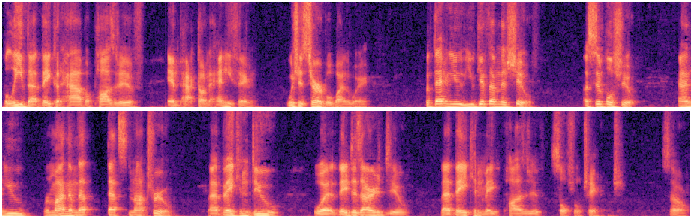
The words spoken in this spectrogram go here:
believe that they could have a positive impact on anything, which is terrible, by the way. But then you you give them this shoe, a simple shoe, and you remind them that that's not true. That they can do what they desire to do, that they can make positive social change. So,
